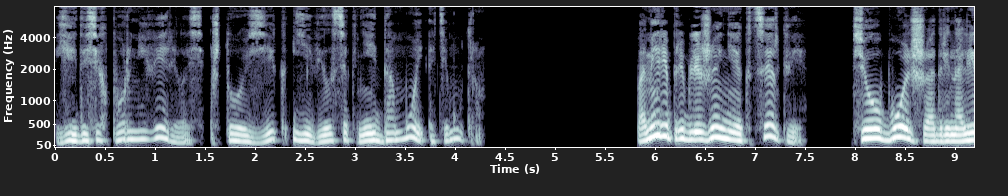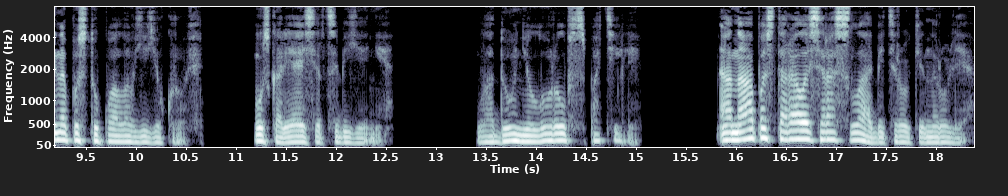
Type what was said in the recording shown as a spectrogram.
Ей до сих пор не верилось, что Зик явился к ней домой этим утром. По мере приближения к церкви все больше адреналина поступало в ее кровь ускоряя сердцебиение. Ладони Лорел вспотели. Она постаралась расслабить руки на руле.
